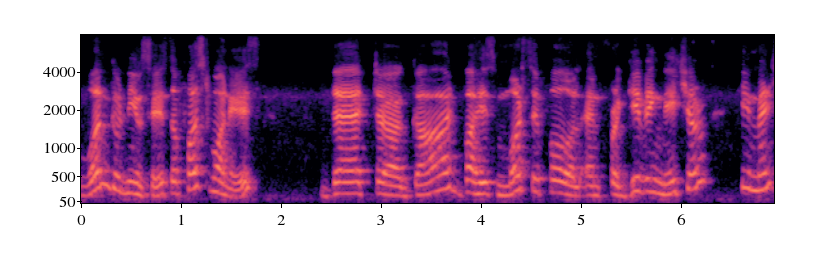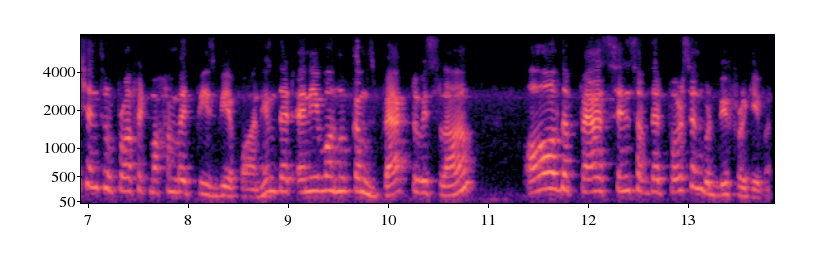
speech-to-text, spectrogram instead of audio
One good news is the first one is that uh, god by his merciful and forgiving nature he mentioned through prophet muhammad peace be upon him that anyone who comes back to islam all the past sins of that person would be forgiven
